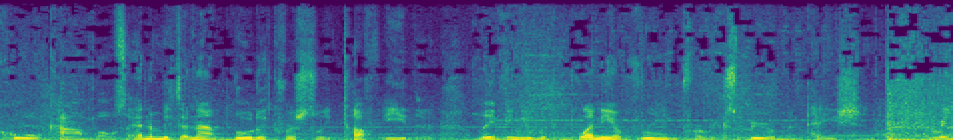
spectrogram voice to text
cool combos. Enemies are not ludicrously tough either, leaving you with plenty of room for experimentation. I mean,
